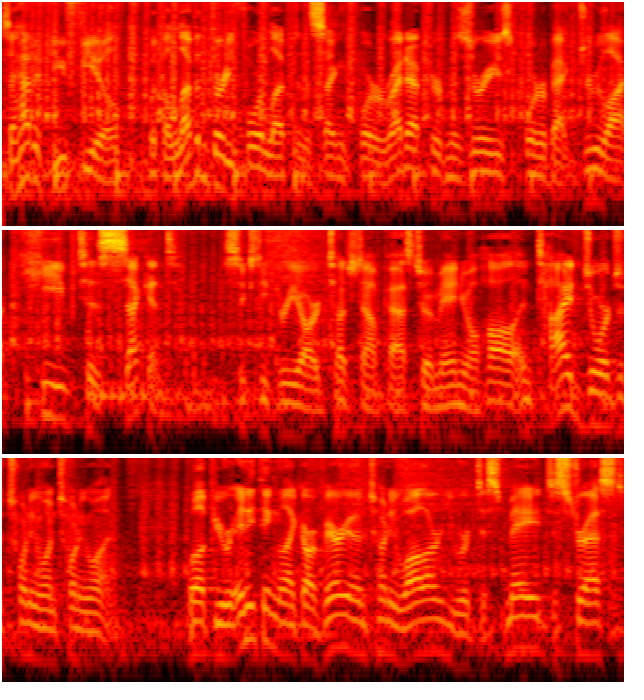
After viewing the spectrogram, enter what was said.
So, how did you feel with 11:34 left in the second quarter, right after Missouri's quarterback Drew Lock heaved his second 63-yard touchdown pass to Emmanuel Hall and tied Georgia 21-21? Well, if you were anything like our very own Tony Waller, you were dismayed, distressed,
